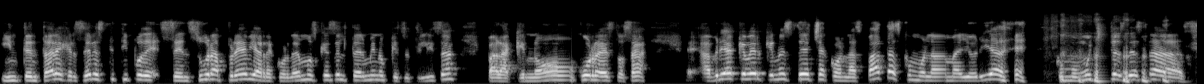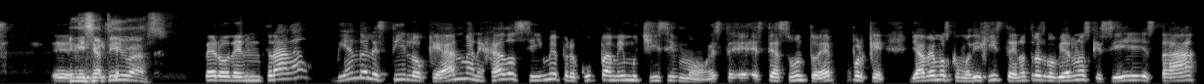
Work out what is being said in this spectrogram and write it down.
intentar ejercer este tipo de censura previa. Recordemos que es el término que se utiliza para que no ocurra esto. O sea, eh, habría que ver que no esté hecha con las patas, como la mayoría de, como muchas de estas eh, iniciativas. Pero de entrada, viendo el estilo que han manejado, sí me preocupa a mí muchísimo este, este asunto, ¿eh? porque ya vemos, como dijiste, en otros gobiernos que sí está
